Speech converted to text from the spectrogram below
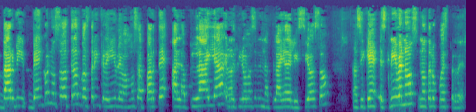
Barbie, ven con nosotras, va a estar increíble. Vamos aparte a la playa, el retiro va a ser en la playa delicioso. Así que escríbenos, no te lo puedes perder.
